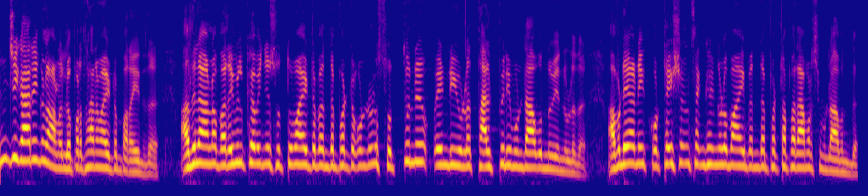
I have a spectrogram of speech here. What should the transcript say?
അഞ്ച് കാര്യങ്ങളാണല്ലോ പ്രധാനമായിട്ടും പറയുന്നത്. അതിലാണ് വരവിൽ കവിഞ്ഞ സ്വത്തുമായിട്ട് ബന്ധപ്പെട്ടുകൊണ്ടുള്ള സ്വത്തിനു വേണ്ടിയുള്ള താല്പര്യം ഉണ്ടാവുന്നു എന്നുള്ളത്. അവിടെയാണ് ഈ കൊട്ടേഷൻ സംഘങ്ങളുമായി ബന്ധപ്പെട്ട പരാമർശം ഉണ്ടാവുന്നത്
